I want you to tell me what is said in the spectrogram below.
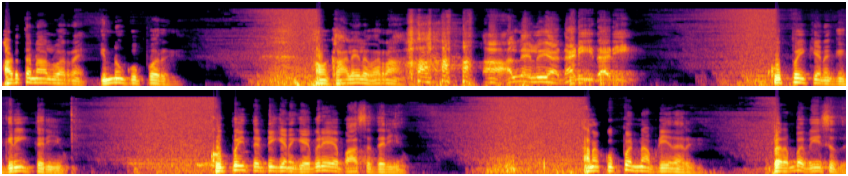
அடுத்த நாள் வர்றேன் இன்னும் குப்பை இருக்கு அவன் காலையில வர்றான் அல்ல இல்லையா டடி டடி குப்பைக்கு எனக்கு கிரீக் தெரியும் குப்பை தட்டிக்கு எனக்கு எபிரேய பாச தெரியும். ஆனால் குப்பை அப்படியே தான் இருக்கு. இப்போ ரொம்ப வீசுது.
